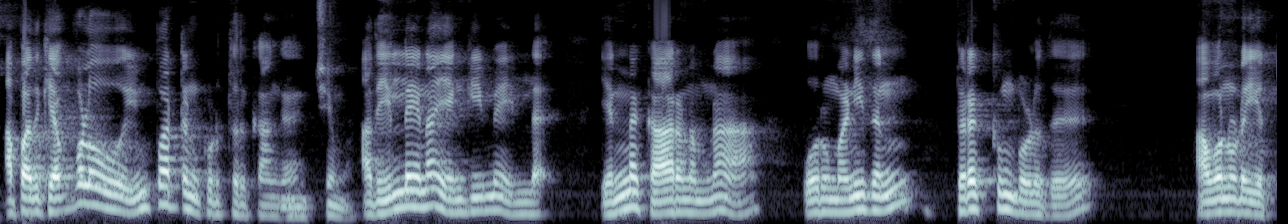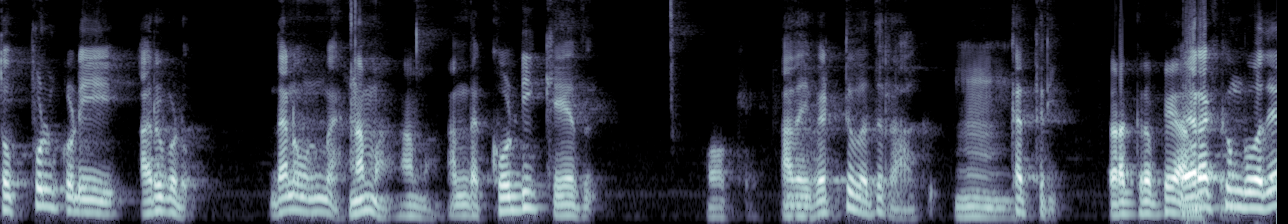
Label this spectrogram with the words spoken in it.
அப்ப அதுக்கு எவ்வளவு இம்பார்ட்டன்ட் கொடுத்துருக்காங்க? நிச்சயமா. அது இல்லைன்னா எங்கேயுமே இல்லை. என்ன காரணம்னா ஒரு மனிதன் பிறக்கும் பொழுது அவனுடைய தொப்புள் கொடி அறுபடும். தானே உண்மை? ஆமா ஆமா. அந்த கொடி கேது. ஓகே. அதை வெட்டுவது ராகு. கத்திரி. பிறக்கிறப்பே பிறக்கும் போதே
